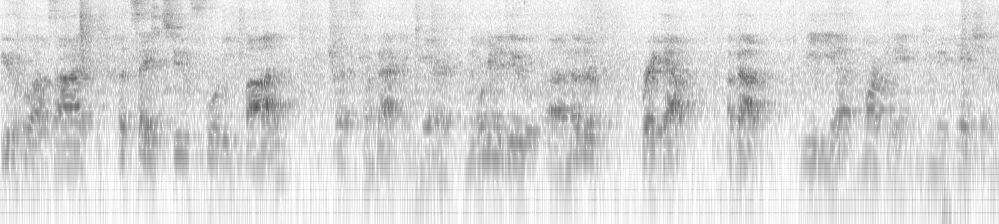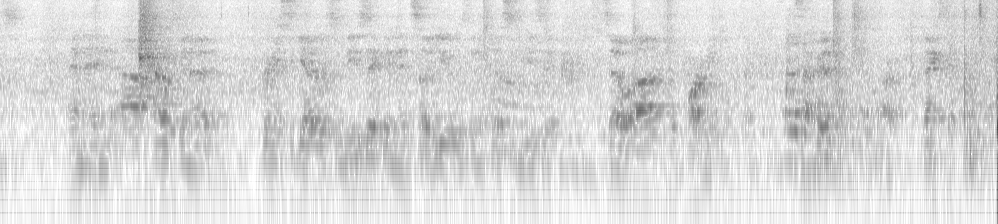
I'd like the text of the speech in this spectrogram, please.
Beautiful outside. Let's say 245. Let's come back in here. And then we're going to do another breakout about media, marketing, communications. And then uh, Harold's going to bring us together with some music, and then so you is going to play some music. So, uh, the party. Sound good? All right. Thanks.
